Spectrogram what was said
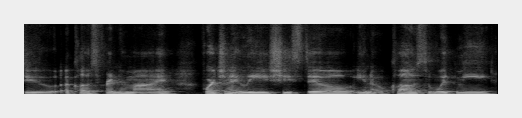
to a close friend of mine. Fortunately, she's still, you know, close and with me.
